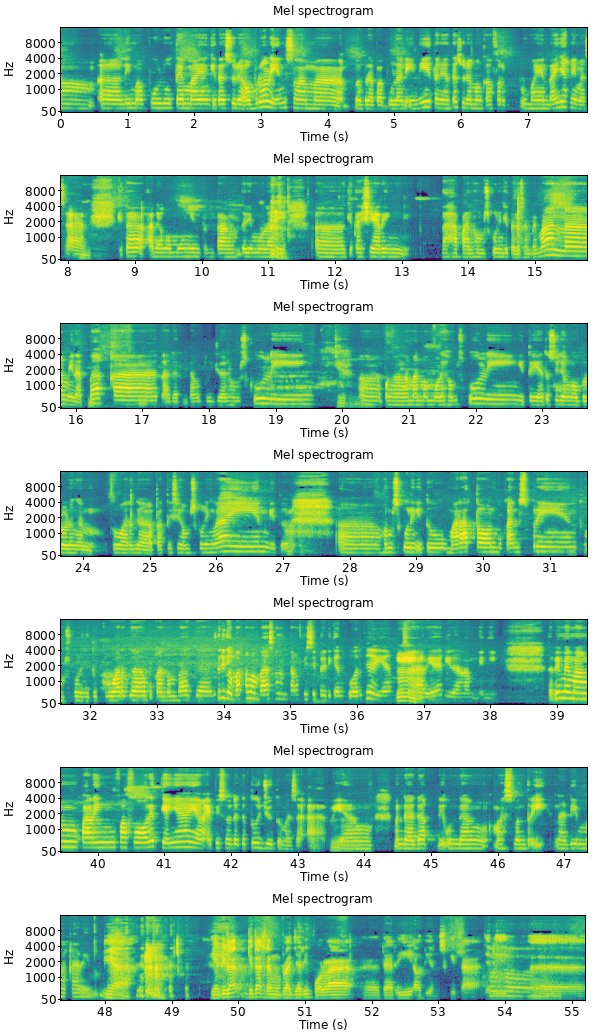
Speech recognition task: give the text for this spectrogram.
eh, 50 tema yang kita sudah obrolin selama beberapa bulan ini ternyata sudah mengcover lumayan banyak nih Mas Aan. Hmm. Kita ada ngomongin tentang dari mulai eh, kita sharing tahapan homeschooling kita udah sampai mana, minat bakat, ada tentang tujuan homeschooling, Mm-mm. eh, pengalaman memulai homeschooling gitu ya, terus juga ngobrol dengan keluarga praktisi homeschooling lain gitu. Eh, homeschooling itu maraton bukan sprint, homeschooling itu keluarga bukan lembaga. Kita juga bahkan membahas tentang visi pendidikan keluarga ya, Mas Hmm. Ar, ya di dalam ini. Tapi memang paling favorit kayaknya yang episode ketujuh tuh Mas Ar, Hmm. yang mendadak diundang Mas Menteri Nadiem Makarim. Ya, ya kita kita sedang mempelajari pola eh, dari audiens kita. Jadi Mhm. eh,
